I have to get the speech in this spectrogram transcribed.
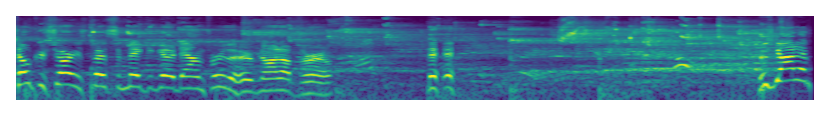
Tell Kishore you're supposed to make it go down through the hoop, not up through. Who's got him?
